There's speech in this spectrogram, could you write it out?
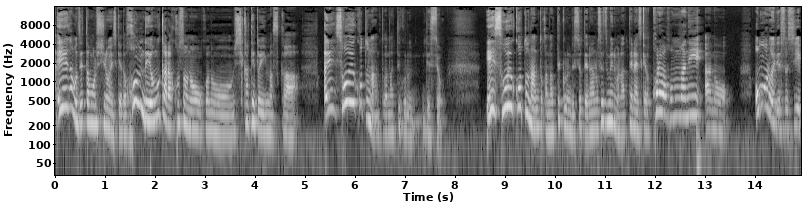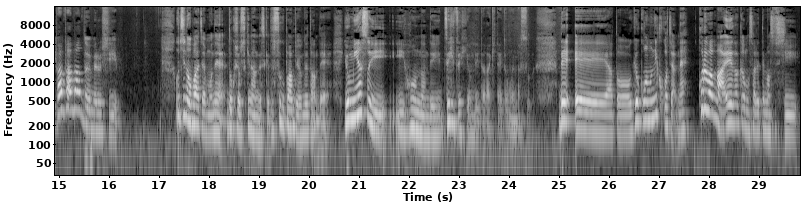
あ映画も絶対面白いんですけど、本で読むからこそのこの仕掛けといいますか、え、そういうことなんとかなってくるんですよ。え、そういうことなんとかなってくるんですよって何の説明にもなってないですけど、これはほんまに、あの、おもろいですし、パンパンパンと読めるし、うちのおばあちゃんもね、読書好きなんですけど、すぐパンと読んでたんで、読みやすい本なんで、ぜひぜひ読んでいただきたいと思います。で、えー、あと、漁港の肉子ちゃんね。これはまあ映画化もされてますし、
